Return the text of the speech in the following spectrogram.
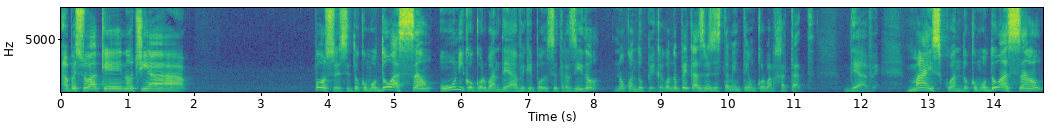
a pessoa que no tinha poses, entonces como doação, o único corbán de ave que puede ser trazido, no cuando peca. Cuando peca, a veces también tiene un corbán hatat de ave. Mas quando, como doação,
